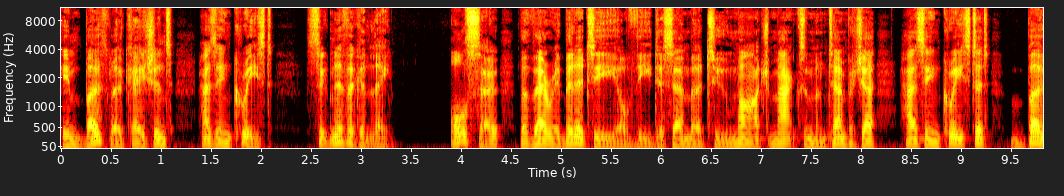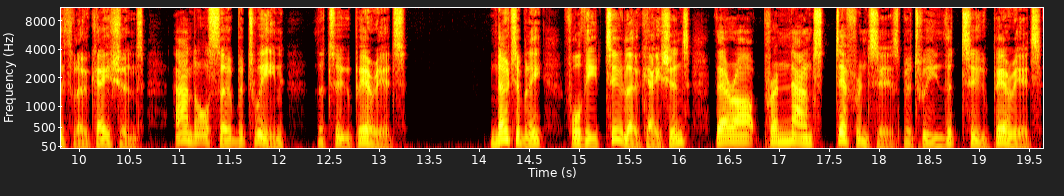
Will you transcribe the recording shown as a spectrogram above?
in both locations has increased significantly. Also, the variability of the December to March maximum temperature has increased at both locations and also between the two periods. Notably, for the two locations, there are pronounced differences between the two periods.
